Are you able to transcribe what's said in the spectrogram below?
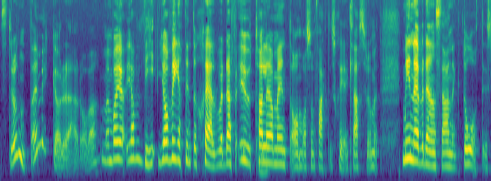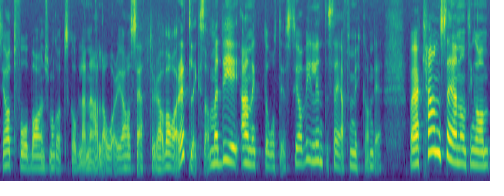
strunta i mycket av det där. Då, va? Men vad jag, jag, vet, jag vet inte själv och därför uttalar jag mig inte om vad som faktiskt sker i klassrummet. Min evidens är anekdotisk. Jag har två barn som har gått i skolan i alla år. Jag har sett hur det har varit. Liksom. Men det är anekdotiskt. Så jag vill inte säga för mycket om det. Vad jag kan säga någonting om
